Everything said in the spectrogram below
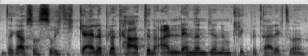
Und da gab es auch so richtig geile Plakate in allen Ländern, die an dem Krieg beteiligt waren.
